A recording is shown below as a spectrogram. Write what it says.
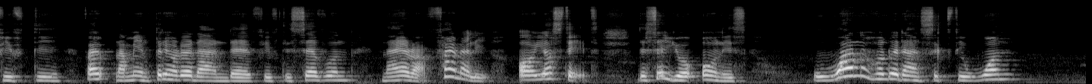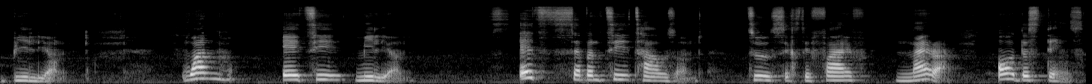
712,055 I mean 357 uh, naira. Finally, Oyo State, they say your own is 161 billion 180 million 870,000 to 65 naira. All these things,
